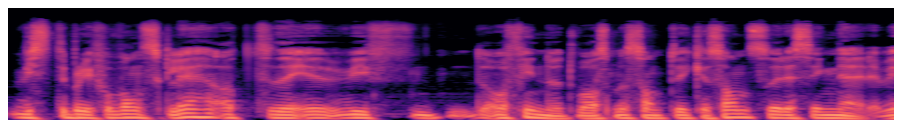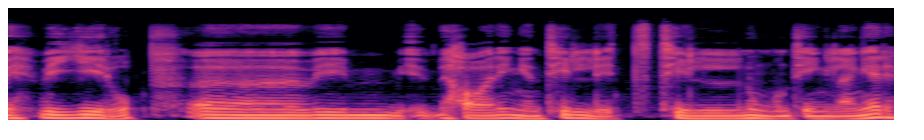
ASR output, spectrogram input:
hvis det blir for vanskelig at vi, å finne ut hva som er sant og ikke sant, så resignerer vi. Vi gir opp. Vi har ingen tillit til noen ting lenger.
